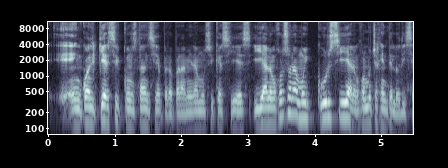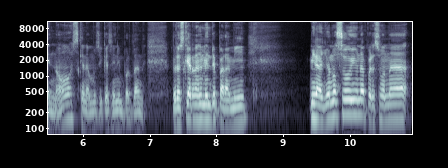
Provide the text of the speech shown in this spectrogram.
en cualquier circunstancia, pero para mí la música sí es, y a lo mejor suena muy cursi, a lo mejor mucha gente lo dice, no, es que la música es bien importante, pero es que realmente para mí, mira, yo no soy una persona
